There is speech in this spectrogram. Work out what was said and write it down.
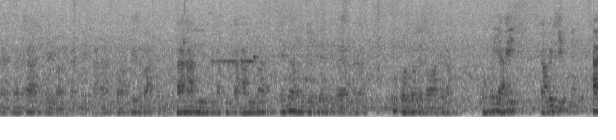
นายธนชาติเรบังครับในฐานะปลัดเทศบาลตำบลกาหารือนะครับคือกาหารือว่าในเมื่อมันเกิดเรื่องขึ้นแล้วนะครับ ทุกคนก็เดือดร้อนนะครับ ผมไม่อยากให้กลับไปคิดได้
